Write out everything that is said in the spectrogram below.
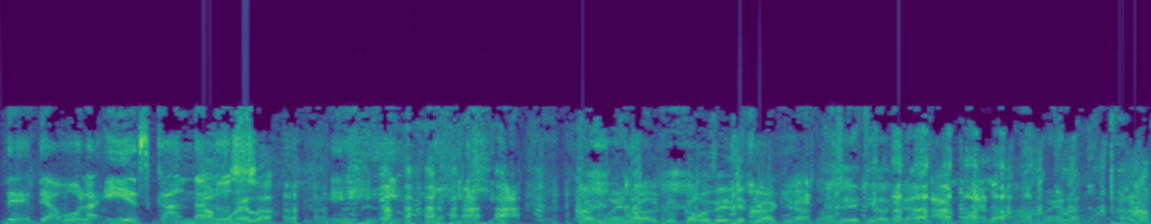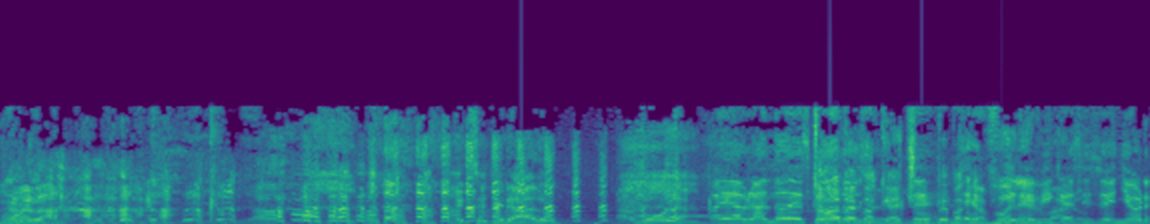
de, de a bola y escándalos. Amuela. y- y- ¿Cómo, cómo se dice Tibaquira? ¿Cómo se dice Tibaquira? Amuela. Amuela. Amuela. Exagerado. A bola. Oye, hablando de Tome escándalos, pa' que de- achupe, pa' de que afine, polémica, hermano. sí señor.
